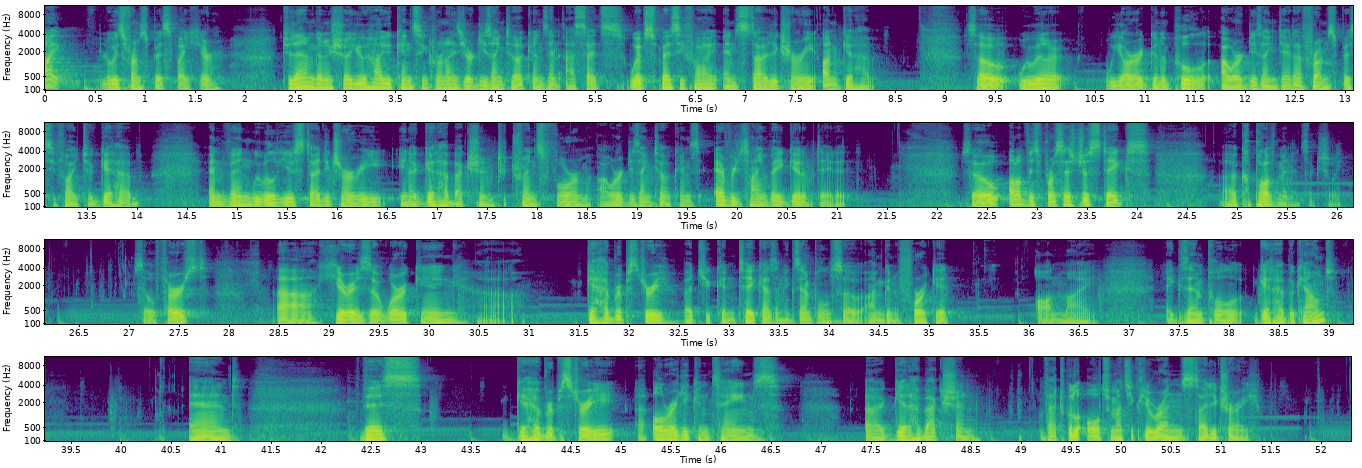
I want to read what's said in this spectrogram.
Hi, Louis from Specify here. Today I'm going to show you how you can synchronize your design tokens and assets with Specify and Style Dictionary on GitHub. So we will we are going to pull our design data from Specify to GitHub, and then we will use Style Dictionary in a GitHub action to transform our design tokens every time they get updated. So all of this process just takes a couple of minutes actually. So first, uh, here is a working uh, GitHub repository that you can take as an example. So I'm going to fork it on my example GitHub account. And this GitHub repository uh, already contains a GitHub action that will automatically run style dictionary.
